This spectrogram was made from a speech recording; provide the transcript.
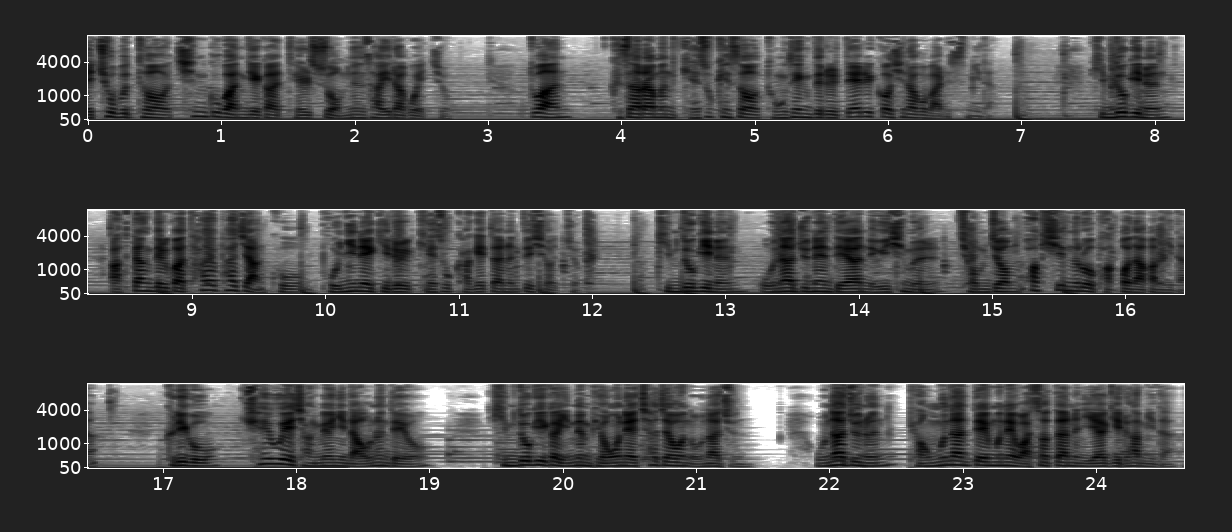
애초부터 친구 관계가 될 수 없는 사이라고 했죠. 또한 그 사람은 계속해서 동생들을 때릴 것이라고 말했습니다. 김도기는 악당들과 타협하지 않고 본인의 길을 계속 가겠다는 뜻이었죠. 김도기는 오나준에 대한 의심을 점점 확신으로 바꿔나갑니다. 그리고 최후의 장면이 나오는데요. 김도기가 있는 병원에 찾아온 오나준. 오나준은 병문안 때문에 왔었다는 이야기를 합니다.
